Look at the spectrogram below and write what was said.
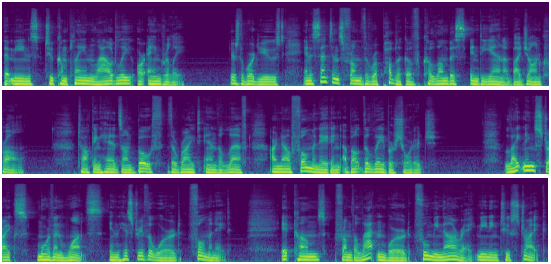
that means to complain loudly or angrily. Here's the word used in a sentence from The Republic of Columbus, Indiana by John Kroll. Talking heads on both the right and the left are now fulminating about the labor shortage. Lightning strikes more than once in the history of the word fulminate. It comes from the Latin word fulminare, meaning to strike,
